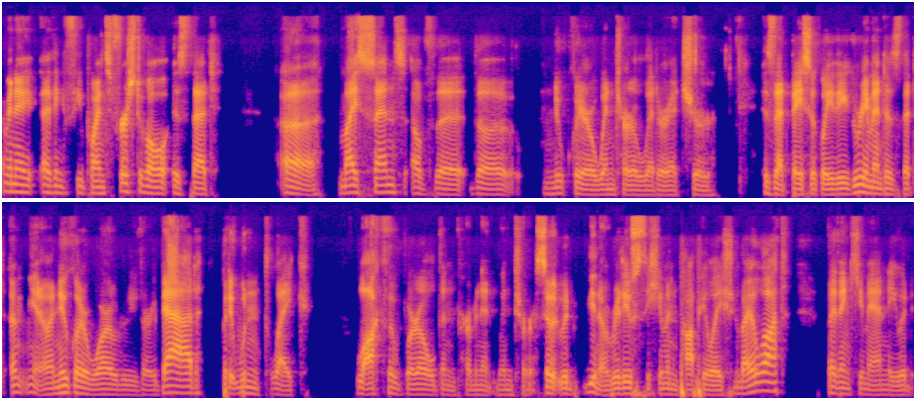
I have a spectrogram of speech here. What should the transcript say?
I mean, I, I think a few points. First of all, is that uh, my sense of the the nuclear winter literature is that basically the agreement is that um, you know a nuclear war would be very bad, but it wouldn't like lock the world in permanent winter. So it would you know reduce the human population by a lot, but I think humanity would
